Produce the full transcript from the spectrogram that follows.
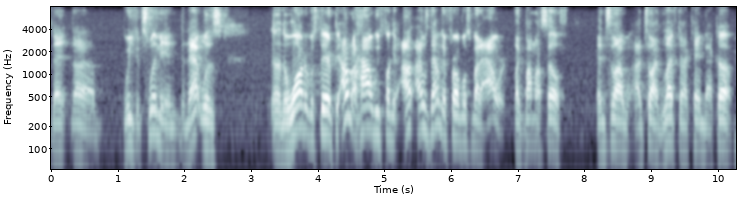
that uh, where you could swim in. And that was uh, the water was there. I don't know how we fucking. I, I was down there for almost about an hour, like by myself, until I until I left and I came back up,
